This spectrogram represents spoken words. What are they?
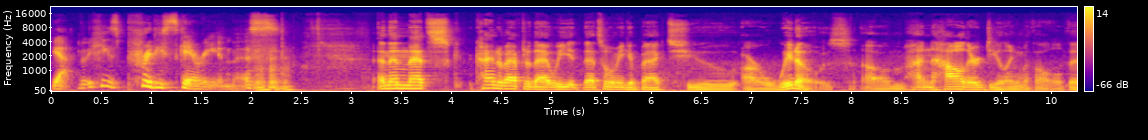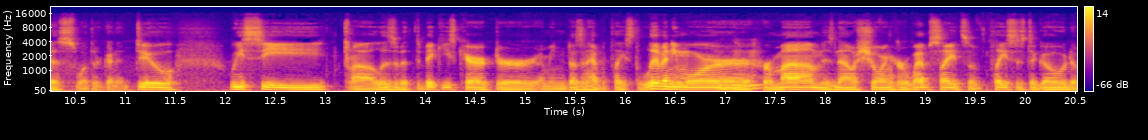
yeah, but he's pretty scary in this. Mm-hmm. and then that's kind of after that we that's when we get back to our widows um, and how they're dealing with all of this what they're going to do. We see uh, elizabeth debicki's character i mean doesn't have a place to live anymore. Mm-hmm. Her mom is now showing her websites of places to go to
